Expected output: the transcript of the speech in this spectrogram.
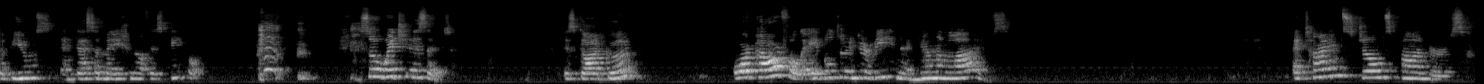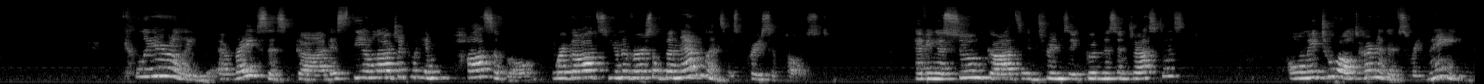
abuse, and decimation of his people. so, which is it? Is God good or powerful, able to intervene in human lives? At times, Jones ponders clearly a racist God is theologically impossible where God's universal benevolence is presupposed. Having assumed God's intrinsic goodness and justice, only two alternatives remain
